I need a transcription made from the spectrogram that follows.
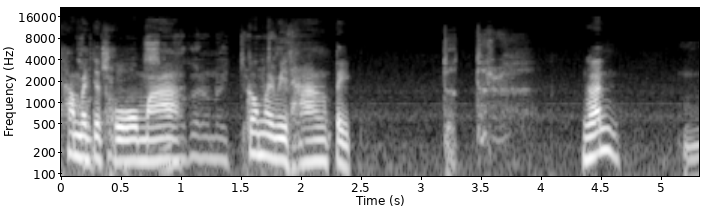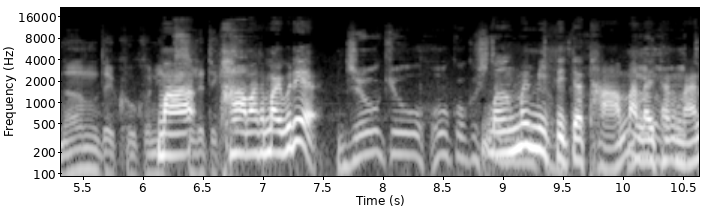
ถ้ามันจะโทรมา ก็ไม่มีทางติด งั้น มาพามาทำไมวะเนี่ยมึงไม่มีสิทธิ์จะถามอะไรทั้งนั้น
